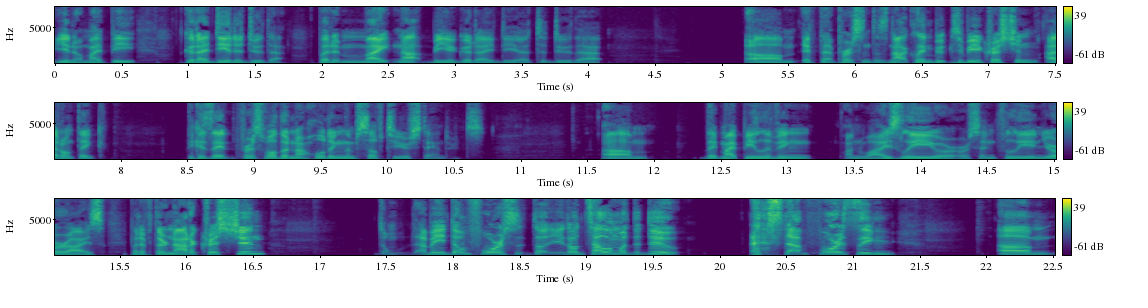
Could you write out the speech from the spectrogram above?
you know, might be a good idea to do that, but it might not be a good idea to do that um, if that person does not claim to be a Christian. I don't think, because they, first of all, they're not holding themselves to your standards. Um, they might be living unwisely or, or sinfully in your eyes, but if they're not a Christian, don't. I mean, don't force. Don't, don't tell them what to do. Stop forcing um,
